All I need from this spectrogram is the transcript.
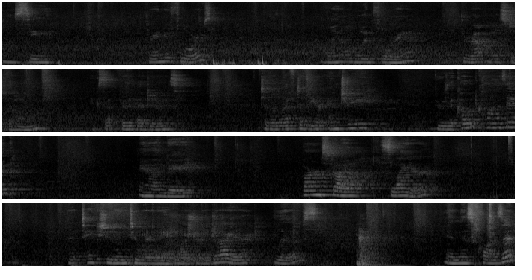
You'll see brand new floors, vinyl wood flooring throughout most of the home, except for the bedrooms. To the left of your entry, there's a coat closet and a barn style slider that takes you into where the washer and dryer lives. In this closet,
